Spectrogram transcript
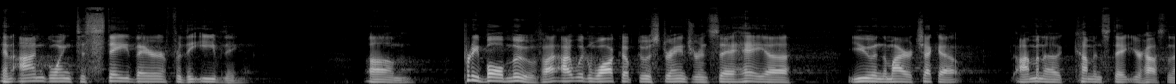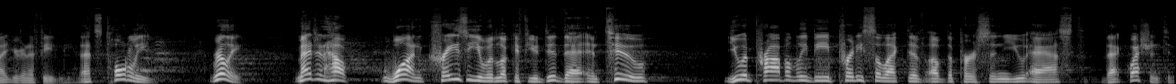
and I'm going to stay there for the evening. Um, pretty bold move. I, I, wouldn't walk up to a stranger and say, hey, uh, you and the Meijer checkout I'm going to come and stay at your house tonight. You're going to feed me. That's totally, really. Imagine how, one, crazy you would look if you did that. And two, you would probably be pretty selective of the person you asked that question to?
